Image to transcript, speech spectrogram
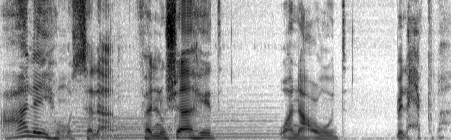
عليهم السلام. فلنشاهد ونعود بالحكمة.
